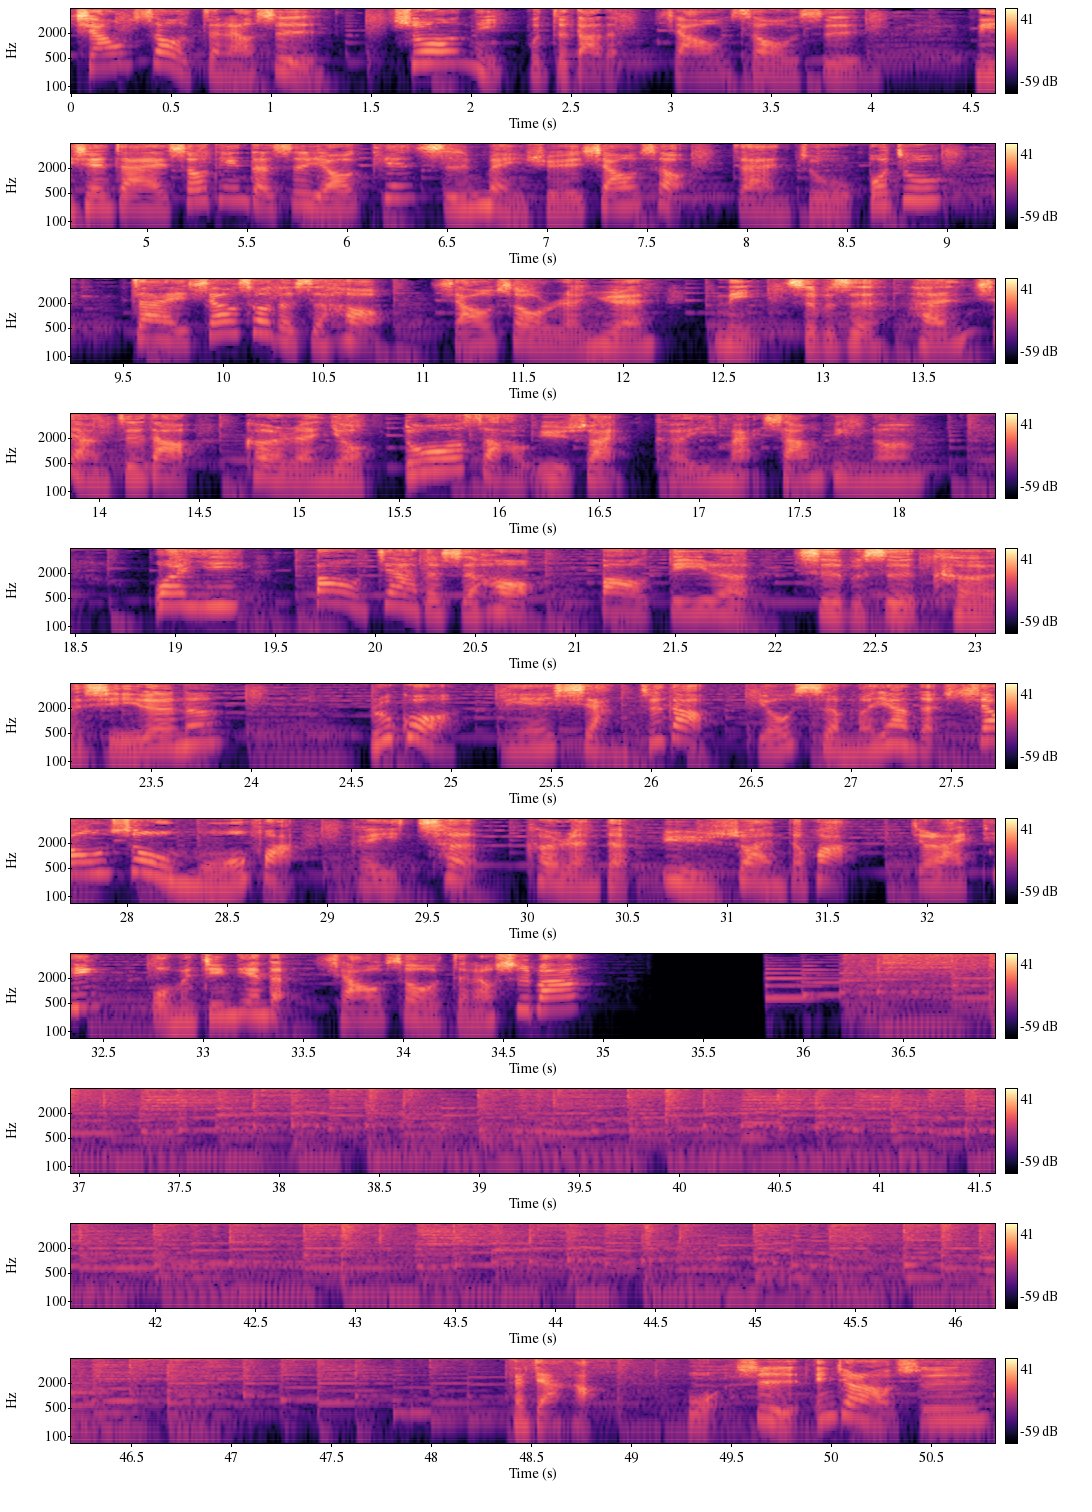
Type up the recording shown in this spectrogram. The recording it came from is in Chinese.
销售诊疗室，说你不知道的销售事。你现在收听的是由天使美学销售赞助播出。在销售的时候，销售人员，你是不是很想知道客人有多少预算可以买商品呢？万一报价的时候报低了，是不是可惜了呢？如果你也想知道有什么样的销售魔法可以测客人的预算的话，就来听我们今天的销售诊疗室吧。大家好，我是 Angel 老师。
